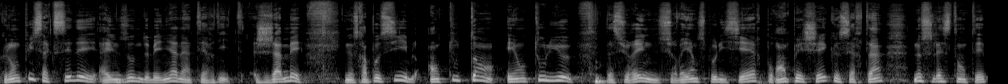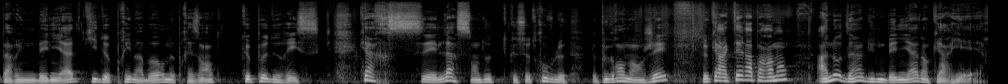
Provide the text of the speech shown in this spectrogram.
que l'on puisse accéder à une zone de baignade interdite. Jamais. Il ne sera possible, en tout temps et en tout lieu, d'assurer une surveillance policière pour empêcher que certains ne se laissent tenter par une baignade qui, de prime abord, ne présente que peu de risques. Car c'est là sans doute que se trouve le, plus grand danger, le caractère apparemment anodin d'une baignade en carrière.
